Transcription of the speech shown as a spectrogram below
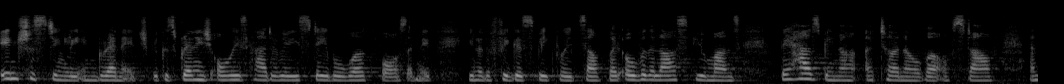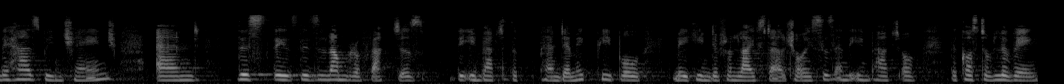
interestingly in Greenwich, because Greenwich always had a very stable workforce, and it, you know the figures speak for itself. But over the last few months, there has been a, a turnover of staff, and there has been change, and this, there's, there's a number of factors the impact of the pandemic, people making different lifestyle choices, and the impact of the cost of living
